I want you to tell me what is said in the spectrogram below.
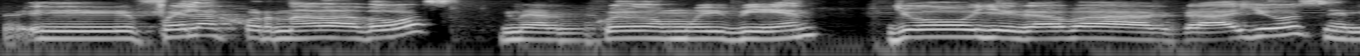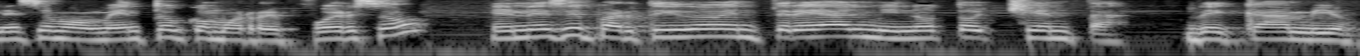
eh, fue la jornada 2, me acuerdo muy bien. Yo llegaba a Gallos en ese momento como refuerzo. En ese partido entré al minuto 80 de cambio.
